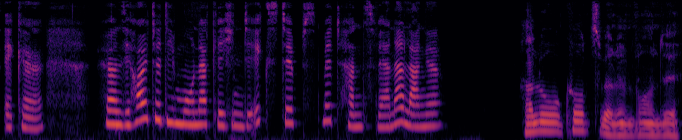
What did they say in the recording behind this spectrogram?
DX-Ecke. Hören Sie heute die monatlichen DX-Tipps mit Hans-Werner Lange. Hallo Kurzwellenfreunde,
